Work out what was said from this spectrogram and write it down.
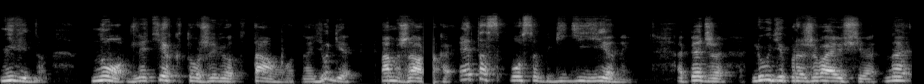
не видно. Но для тех, кто живет там, вот на юге, там жарко. Это способ гигиены. Опять же, люди, проживающие на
